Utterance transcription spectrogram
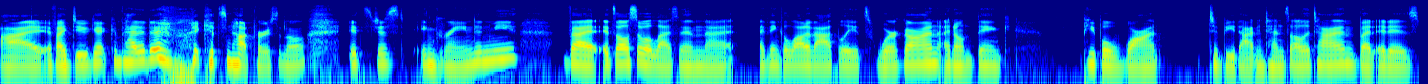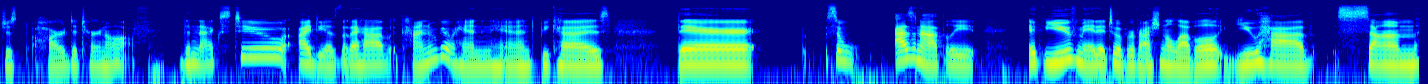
I if I do get competitive, like it's not personal. It's just ingrained in me, but it's also a lesson that I think a lot of athletes work on. I don't think people want to be that intense all the time, but it is just hard to turn off the next two ideas that I have kind of go hand in hand because they're so as an athlete, if you've made it to a professional level, you have some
